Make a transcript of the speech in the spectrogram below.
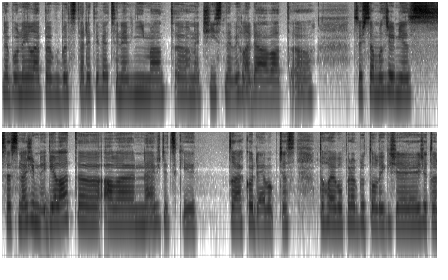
nebo nejlépe vůbec tady ty věci nevnímat, uh, nečíst, nevyhledávat, uh, což samozřejmě se snažím nedělat, uh, ale ne vždycky to jako jde, občas toho je opravdu tolik, že, že to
